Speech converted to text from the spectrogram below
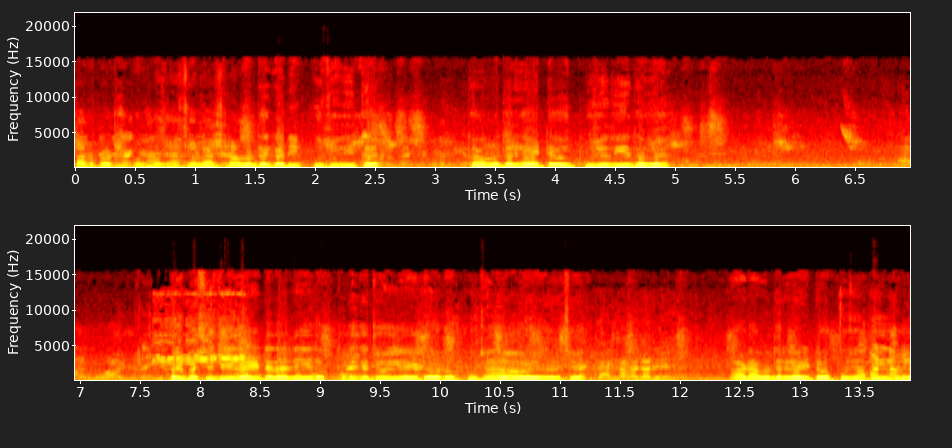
তারপরে ঠাকুর মশাই চলে আসলো আমাদের গাড়ির পুজো দিতে। তো আমাদের গাড়িটাও পুজো দিয়ে দেবে। ওই পাশে যে গাড়িটা দাঁড়িয়ে থাকতে দেখেছি ওই গাড়িটারও পুজো দেওয়া হয়ে গেছে। আর আমাদের গাড়িটাও পুজো দিয়ে দিল।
